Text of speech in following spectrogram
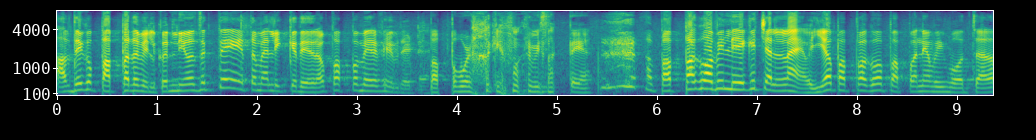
अब देखो पापा तो बिल्कुल नहीं हो सकते तो मैं लिख के दे रहा हूँ। पापा मेरे फेवरेट है। पप्पा बुढ़ा के मर भी सकते हैं। पापा को अभी लेके चलना है। भैया पापा को पापा ने अभी बहुत सारा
